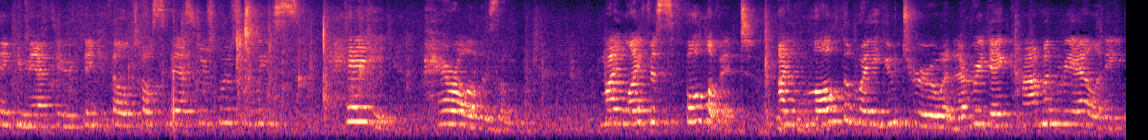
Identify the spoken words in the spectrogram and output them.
Thank you, Matthew. Thank you, fellow Toastmasters. Where's Louise? Hey, parallelism. My life is full of it. I love the way you drew an everyday common reality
